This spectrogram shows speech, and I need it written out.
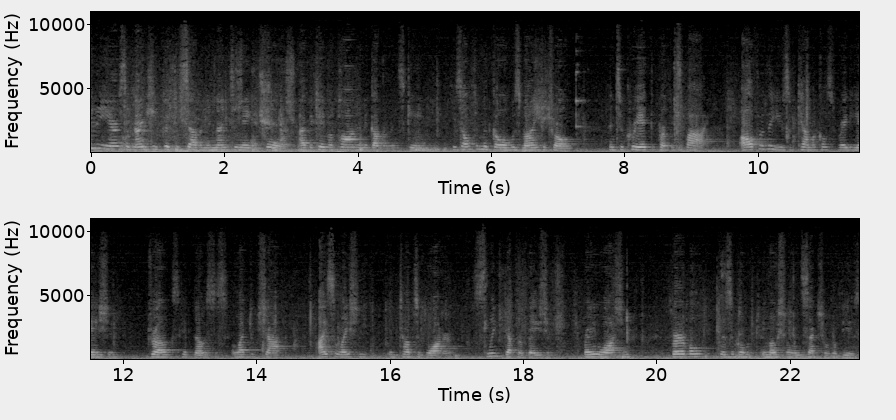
Between the years of 1957 and 1984, I became a pawn in a government scheme whose ultimate goal was mind control and to create the perfect spy, all through the use of chemicals, radiation, drugs, hypnosis, electric shock, isolation in tubs of water, sleep deprivation, brainwashing, verbal, physical, emotional, and sexual abuse.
